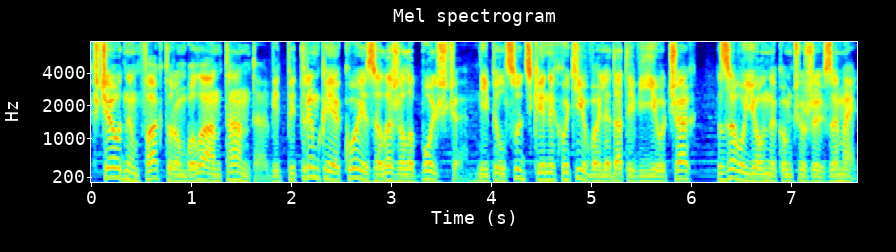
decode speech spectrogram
Ще одним фактором була Антанта, від підтримки якої залежала Польща, і Пілсудський не хотів виглядати в її очах завойовником чужих земель.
